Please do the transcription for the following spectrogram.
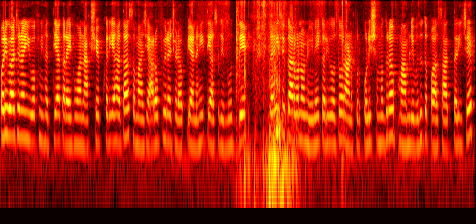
પરિવારજનો યુવકની હત્યા કરાઈ હોવાના આક્ષેપ કર્યા હતા. સમાજે આરોપીઓને ઝડપ્યા નહીં. ત્યાં સુધી મૃતદેહ નહીં સ્વીકારવાનો નિર્ણય કર્યો હતો. રાણપુર પોલીસ સમગ્ર મામલે વધુ તપાસ હાથ ધરી છે.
